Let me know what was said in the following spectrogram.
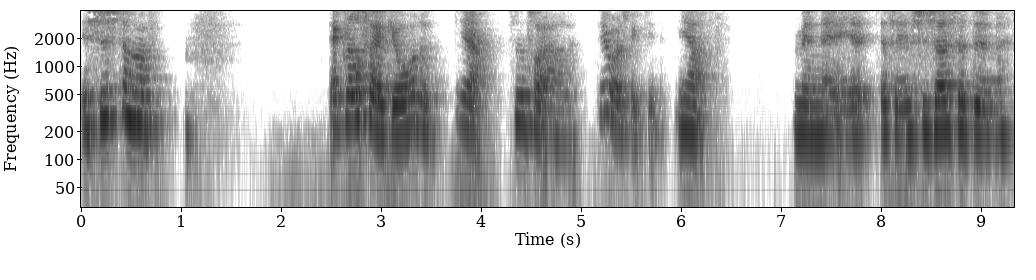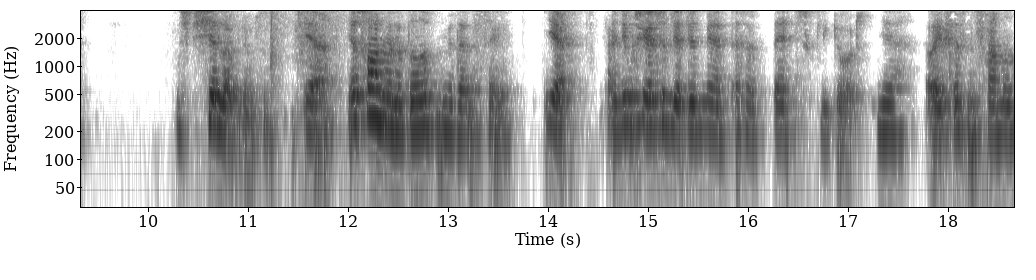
jeg synes, det var... Jeg er glad for, at jeg gjorde det. Ja, Sådan tror jeg, jeg har det. det er jo også vigtigt. Ja. Men øh, jeg, altså, jeg synes også, at det er en, en speciel oplevelse. Ja. Jeg tror, den ville bedre med dansk tale. Ja. Men det måske også, så bliver lidt mere altså, dansk gjort. Ja, Og ikke så sådan fremmed.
